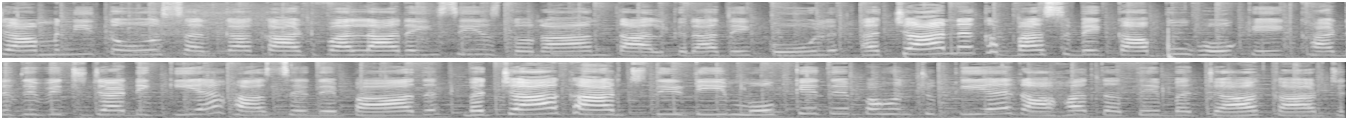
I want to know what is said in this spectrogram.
ਜਾਮਨੀ ਤੋਂ ਸਰਕਾ ਘਾਟ ਵੱਲ ਆ ਰਹੀ ਸੀ। ਇਸ ਦੌਰਾਨ ਤਾਲਕਰਾ ਦੇ ਕੋਲ ਅਚਾਨਕ ਬੱਸ ਬੇਕਾਬੂ ਹੋ ਕੇ ਖੱਡ ਦੇ ਵਿੱਚ ਜਾ ਡਿੱਗੀ ਹੈ। ਹਾਦਸੇ ਦੇ ਬਾਅਦ ਬਚਾਅ ਕਾਰਜ ਦੀ ਟੀਮ ਮੌਕੇ ਤੇ ਪਹੁੰਚ ਚੁੱਕੀ ਹੈ। ਰਾਹਤ ਅਤੇ ਬਚਾਅ ਕਾਰਜ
